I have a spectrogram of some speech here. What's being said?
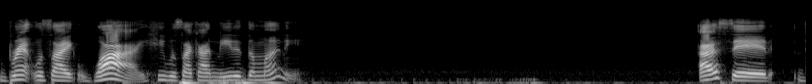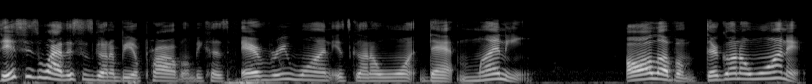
Brent was like, why? He was like, I needed the money. I said, this is why this is going to be a problem because everyone is going to want that money. All of them. They're going to want it.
